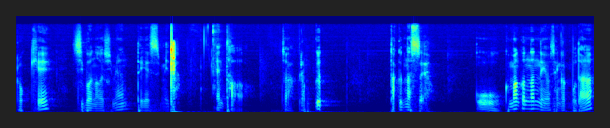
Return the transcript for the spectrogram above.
이렇게 집어넣으시면 되겠습니다. 엔터. 자, 그럼 끝. 다 끝났어요. 오, 금방 끝났네요. 생각보다.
